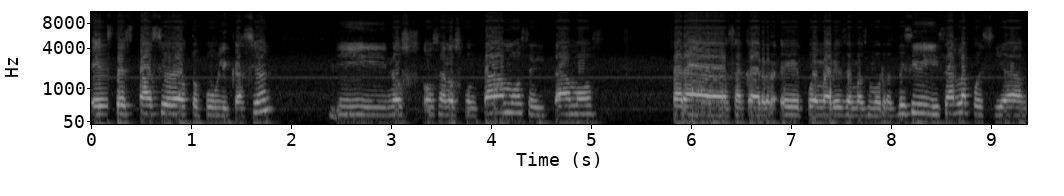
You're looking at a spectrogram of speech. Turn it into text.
este espacio de autopublicación y nos, o sea, nos juntamos, editamos para sacar eh, poemarios de más morras, visibilizar la poesía,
